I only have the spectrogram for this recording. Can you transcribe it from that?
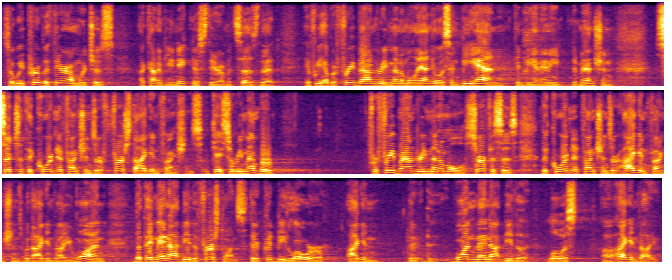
so we prove a theorem which is a kind of uniqueness theorem. It says that if we have a free boundary minimal annulus in Bn, can be in any dimension, such that the coordinate functions are first eigenfunctions. Okay, so remember, for free boundary minimal surfaces, the coordinate functions are eigenfunctions with eigenvalue 1, but they may not be the first ones. There could be lower eigen, the, the 1 may not be the lowest uh, eigenvalue.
